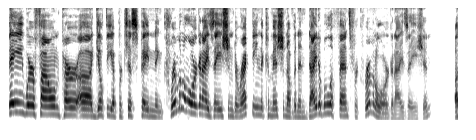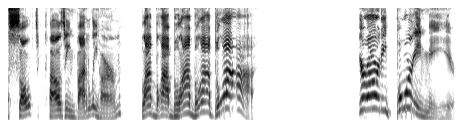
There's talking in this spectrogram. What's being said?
They were found per uh, guilty of participating in criminal organization, directing the commission of an indictable offense for criminal organization, assault causing bodily harm, blah, blah, blah, blah, blah. You're already boring me here.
